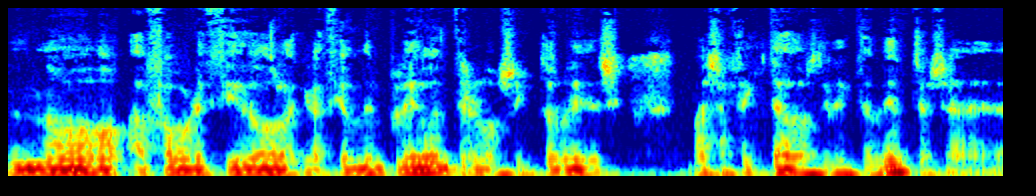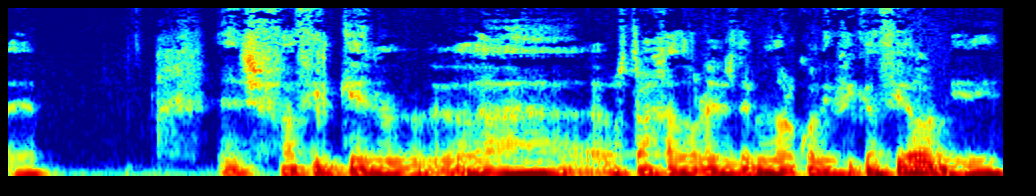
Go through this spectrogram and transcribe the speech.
no ha favorecido la creación de empleo entre los sectores más afectados directamente. O sea, eh, es fácil que los trabajadores de menor cualificación y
